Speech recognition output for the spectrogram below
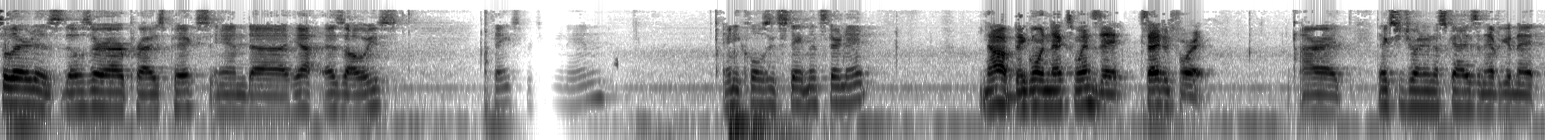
So there it is. Those are our prize picks, and uh, yeah, as always, thanks for tuning in. Any closing statements there, Nate? No, big one next Wednesday. Excited for it. All right. Thanks for joining us, guys, and have a good night.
